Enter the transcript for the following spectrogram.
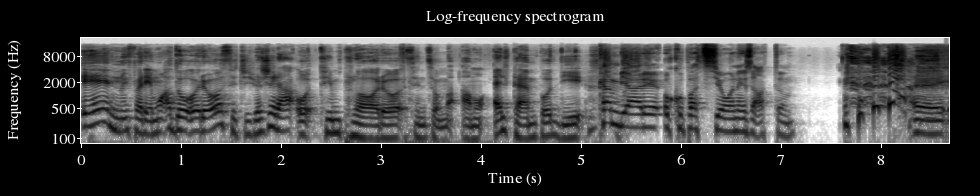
E noi faremo adoro se ci piacerà o ti imploro se insomma amo. È il tempo di cambiare occupazione esatto Eh,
